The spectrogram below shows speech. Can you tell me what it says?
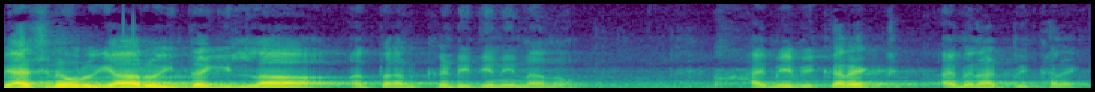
ಬ್ಯಾಚ್ನವರು ಯಾರೂ ಇದ್ದಾಗಿಲ್ಲ ಅಂತ ಅಂದ್ಕೊಂಡಿದ್ದೀನಿ ನಾನು. I may be correct I may not be correct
